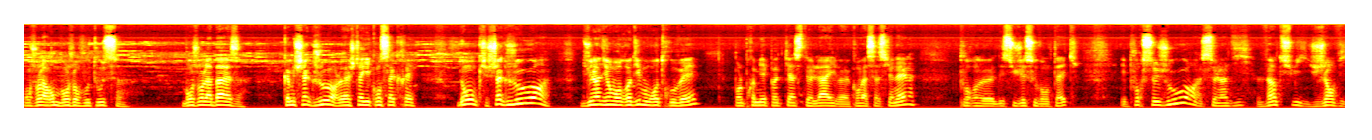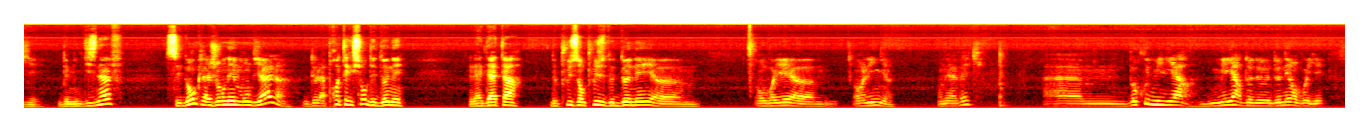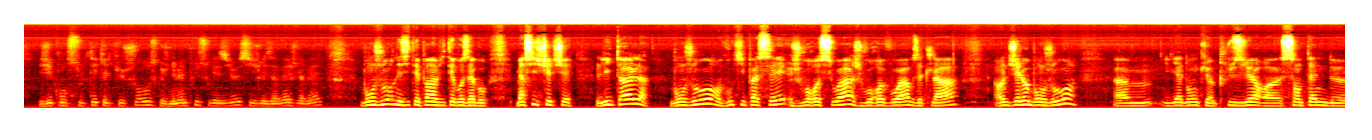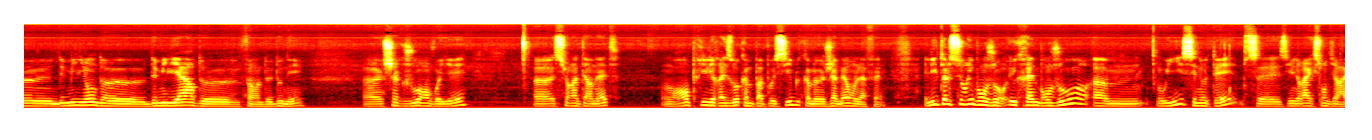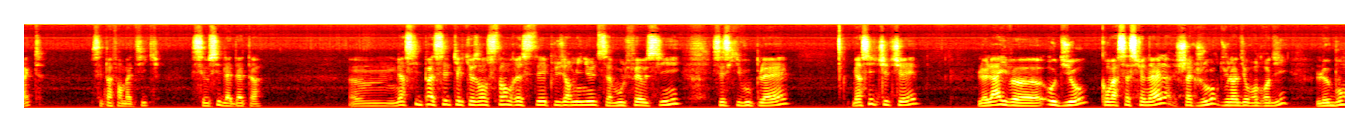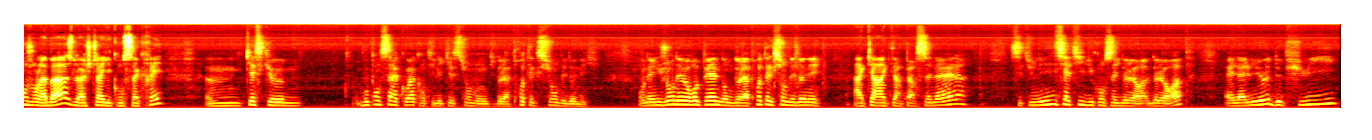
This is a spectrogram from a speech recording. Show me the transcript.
Bonjour la room, bonjour vous tous. Bonjour la base. Comme chaque jour, le hashtag est consacré. Donc, chaque jour, du lundi au vendredi, vous me retrouvez pour le premier podcast live conversationnel pour euh, des sujets souvent tech. Et pour ce jour, ce lundi 28 janvier 2019, c'est donc la journée mondiale de la protection des données. La data, de plus en plus de données euh, envoyées euh, en ligne. On est avec? Euh, beaucoup de milliards, milliards de, données envoyées. J'ai consulté quelque chose que je n'ai même plus sous les yeux. Si je les avais, je l'avais. Bonjour, n'hésitez pas à inviter vos abos. Merci Tchétché. Little, bonjour. Vous qui passez, je vous reçois, je vous revois, vous êtes là. Angelo, bonjour. Euh, il y a donc plusieurs euh, centaines de, millions de, milliards de, données chaque jour envoyées sur Internet. On remplit le réseau comme pas possible, comme jamais on l'a fait. Little Souris, bonjour. Ukraine, bonjour. Euh, oui, c'est noté. C'est une réaction directe. C'est informatique. C'est aussi de la data. Euh, merci de passer quelques instants, de rester plusieurs minutes, ça vous le fait aussi. C'est ce qui vous plaît. Merci Tchétché. Le live euh, audio, conversationnel, chaque jour, du lundi au vendredi. Le bonjour la base, le hashtag est consacré. Euh, Qu'est-ce que. Vous pensez à quoi quand il est question donc, de la protection des données? On a une journée européenne donc, de la protection des données à caractère personnel. C'est une initiative du Conseil de l'Euro- de l'Europe. Elle a lieu depuis,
